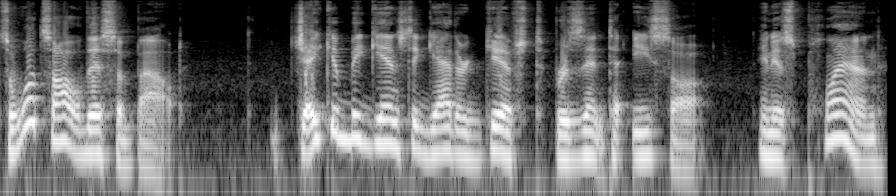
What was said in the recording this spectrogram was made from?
So, what's all this about? Jacob begins to gather gifts to present to Esau, and his plan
